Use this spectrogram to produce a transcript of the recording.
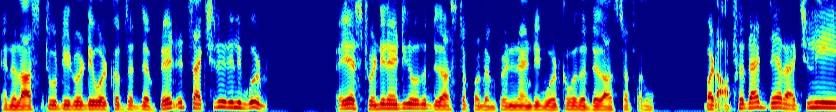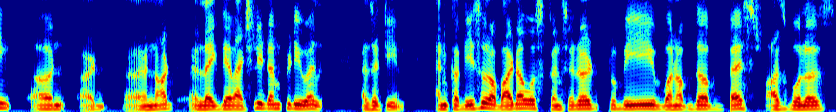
in the last two T20 World Cups that they've played. It's actually really good. Yes, 2019 was a disaster for them. 2019 World Cup was a disaster for them. But after that, they have actually uh, uh, uh, not like they've actually done pretty well as a team. And Kagiso Rabada was considered to be one of the best fast bowlers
